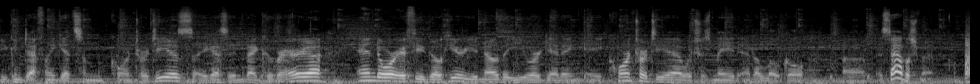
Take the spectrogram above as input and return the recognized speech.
you can definitely get some corn tortillas, I guess, in Vancouver area. And or if you go here, you know that you are getting a corn tortilla, which was made at a local uh, establishment. I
